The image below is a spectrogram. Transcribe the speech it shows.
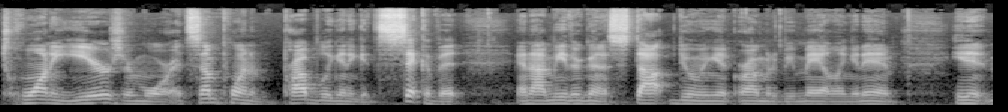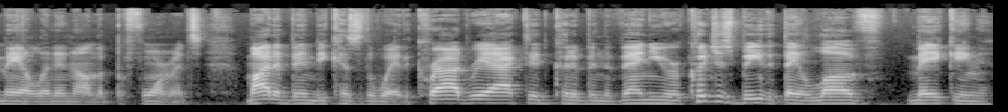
20 years or more, at some point I'm probably going to get sick of it and I'm either going to stop doing it or I'm going to be mailing it in. He didn't mail it in on the performance. Might have been because of the way the crowd reacted, could have been the venue, or could just be that they love making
